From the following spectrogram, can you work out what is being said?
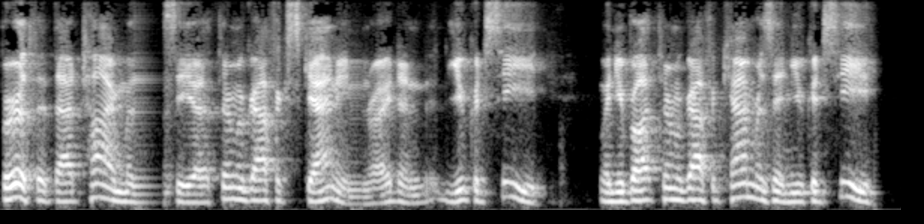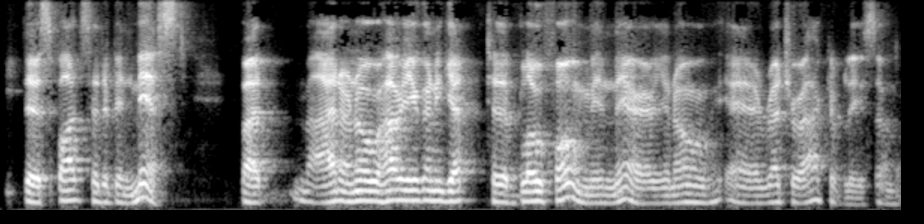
birth at that time was the uh, thermographic scanning, right? And you could see when you brought thermographic cameras in, you could see the spots that have been missed. But I don't know how you're going to get to blow foam in there, you know, uh, retroactively. So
